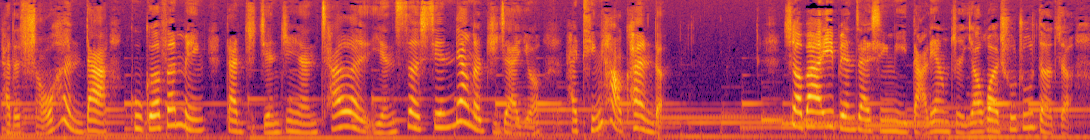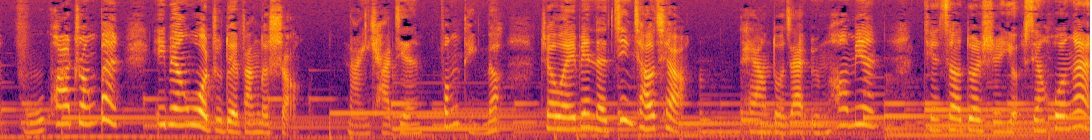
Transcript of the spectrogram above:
他的手很大，骨骼分明，但指尖竟然擦了颜色鲜亮的指甲油，还挺好看的。小巴一边在心里打量着妖怪出租者的浮夸装扮，一边握住对方的手。那一刹间，风停了，周围变得静悄悄，太阳躲在云后面，天色顿时有些昏暗。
